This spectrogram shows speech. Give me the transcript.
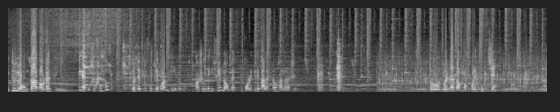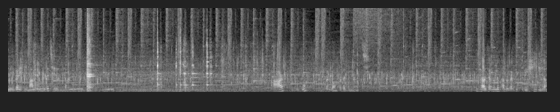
একটু লঙ্কা পাউডার দিন ঠিক আছে একটু ফুটুক। ঝোলটা একটু ফুটলে পর দিয়ে দেবো। অসুবিধা কিছু নেই। লঙ্কা একটু পরে দিলে কালারটাও ভালো আসে। তো ঝোলটা টকটক করে ফুটছে। আমি এবার এই মাছগুলোকে ছেড়ে দিলাম। আর এবার লঙ্কাটা দিয়ে দিচ্ছি। একটু ঝাল ঝাল হলে ভালো লাগবে, একটু বেশিই দিলাম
